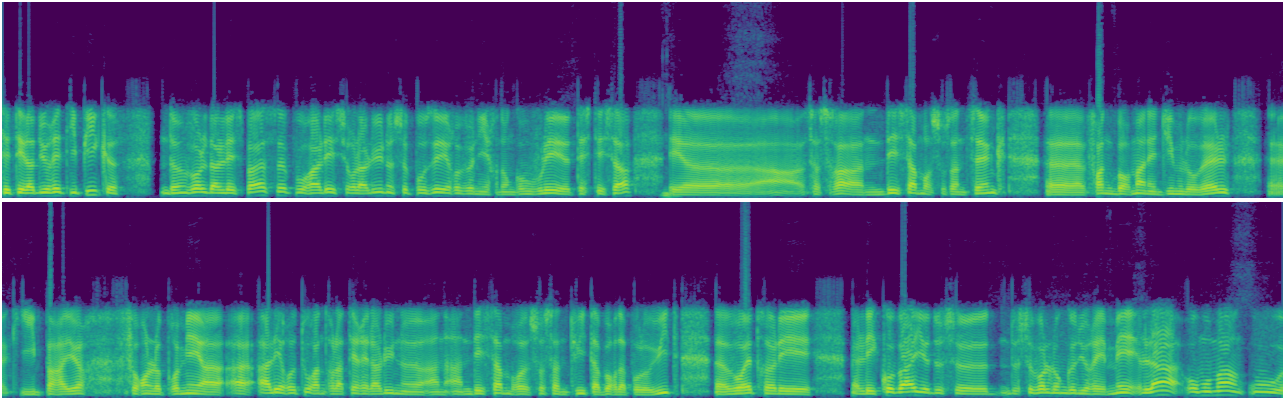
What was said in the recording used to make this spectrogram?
c'était la durée typique d'un vol dans l'espace pour aller sur la Lune, se poser et revenir. Donc on voulait tester ça et euh, ça sera en décembre 65. Euh, Frank Borman et Jim Lovell, euh, qui par ailleurs feront le premier aller-retour entre la Terre et la Lune en, en décembre 68 à bord d'Apollo 8, euh, vont être les, les de ce, vol longue durée. Mais là, au moment où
